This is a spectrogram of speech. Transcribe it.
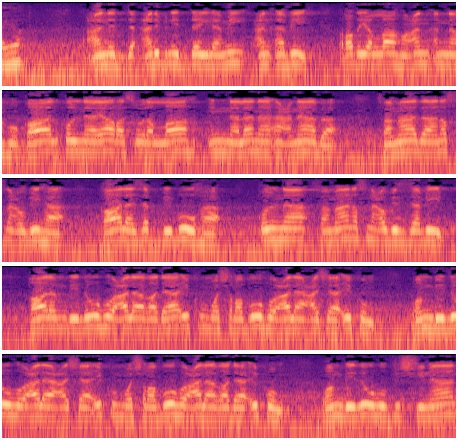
أيوه. عن الد... عن ابن الديلمي عن أبيه رضي الله عنه أنه قال قلنا يا رسول الله إن لنا أعنابا فماذا نصنع بها؟ قال زببوها. قلنا فما نصنع بالزبيب؟ قال انبذوه على غدائكم واشربوه على عشائكم. وانبذوه على عشائكم واشربوه على غدائكم. وانبذوه في الشنان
